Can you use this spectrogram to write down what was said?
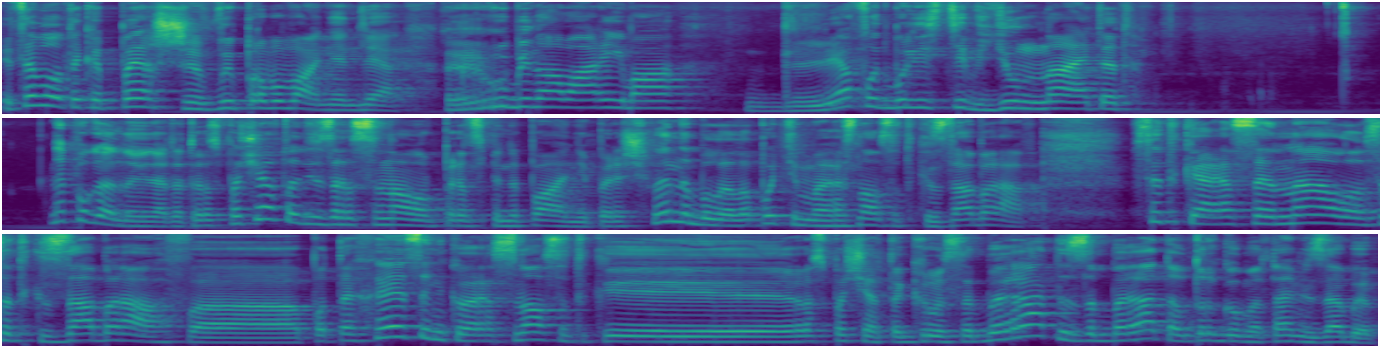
І це було таке перше випробування для Рубіна Маріма, для футболістів Юнайтед. Непогано Юнайтед розпочав тоді з Арсеналом, в принципі, непогані перші хвилини були, але потім Арсенал все-таки забрав. Все-таки Арсенал все-таки забрав а, потихесенько, Арсенал все-таки розпочав так гру забирати, забирати, а в другому таймі забив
